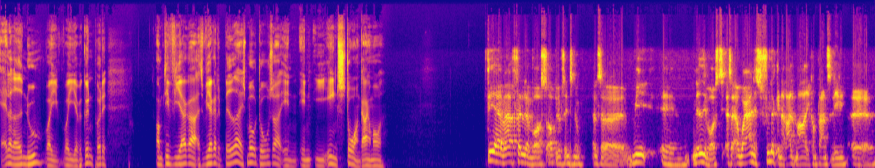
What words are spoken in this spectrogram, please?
allerede nu, hvor I, hvor I er begyndt på det, om det virker, altså virker det bedre i små doser end, end i en stor en gang om året? Det er i hvert fald øh, vores oplevelse indtil nu. Altså, vi øh, nede i vores... Altså, awareness fylder generelt meget i compliance legal. Øh,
